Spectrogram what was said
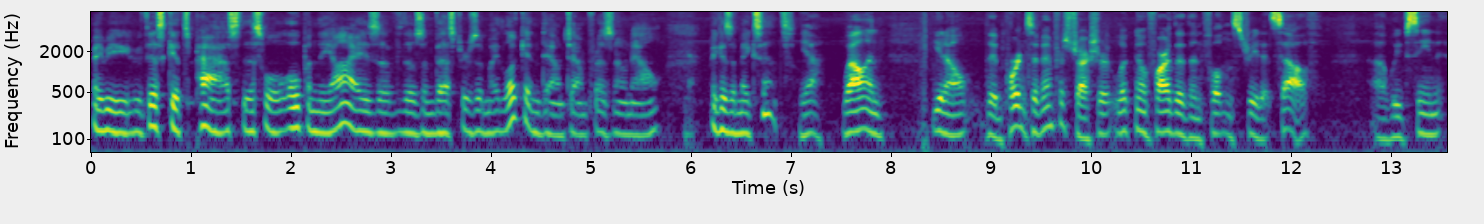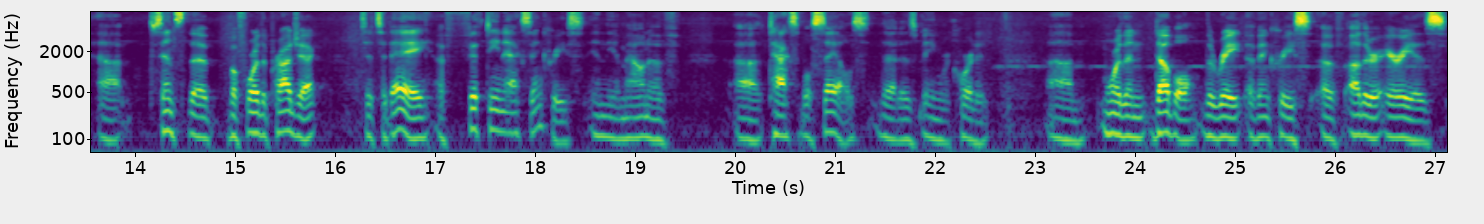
maybe if this gets passed, this will open the eyes of those investors that might look in downtown Fresno now Yeah. because it makes sense. Yeah, well, and you know the importance of infrastructure. Look no farther than Fulton Street itself. Uh, we've seen uh, since the before the project to today a 15x increase in the amount of uh, taxable sales that is being recorded. Um, more than double the rate of increase of other areas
